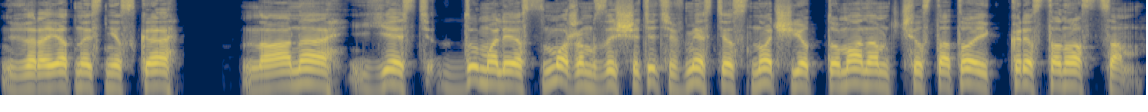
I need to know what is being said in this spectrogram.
Вероятность низка, но она есть. Думали, сможем защитить вместе с ночью, туманом, чистотой, крестоносцем.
